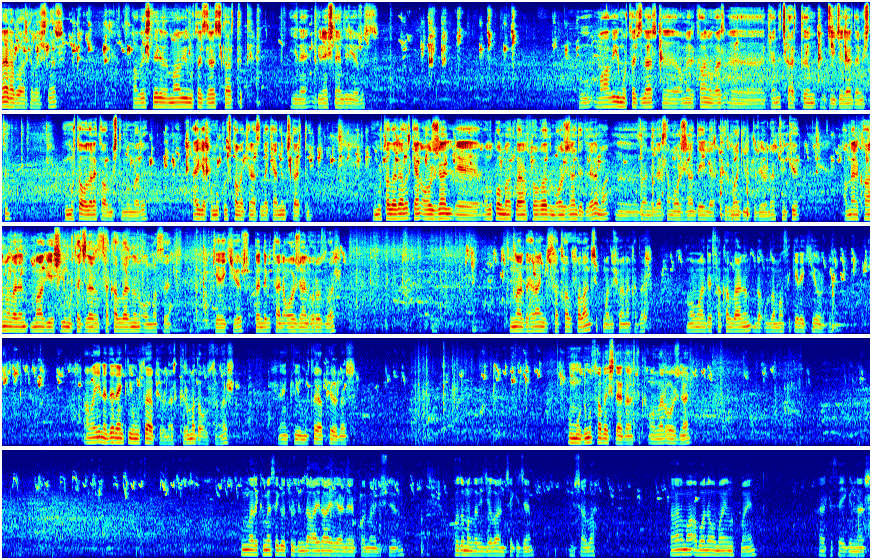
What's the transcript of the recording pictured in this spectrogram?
Merhaba arkadaşlar. Habeşleri ve mavi yumurtacıları çıkarttık. Yine güneşlendiriyoruz. Bu mavi yumurtacılar, e, Amerikanolar, e, kendi çıkarttığım civcivler demiştim. Yumurta olarak almıştım bunları. El yapımı kuluçka makinesinde kendim çıkarttım. Yumurtaları alırken orijinal e, olup olmadıklarını sorguladım. Orijinal dediler ama e, zannedersem orijinal değiller. Kırma gibi duruyorlar. Çünkü Amerikanoların mavi yeşil yumurtacıların sakallarının olması gerekiyor. Bende bir tane orijinal horoz var. Bunlarda herhangi bir sakal falan çıkmadı şu ana kadar. Normalde sakallarının da uzaması gerekiyordu. Ama yine de renkli yumurta yapıyorlar. Kırma da olsalar renkli yumurta yapıyorlar. Umudumuz Habeşler'de artık. Onlar orijinal. Bunları kümese götürdüğümde ayrı ayrı yerlere koymayı düşünüyorum. O zaman da videolarını çekeceğim. İnşallah. Kanalıma abone olmayı unutmayın. Herkese iyi günler.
